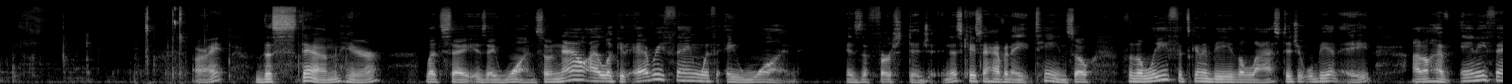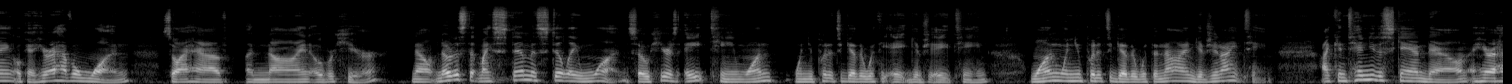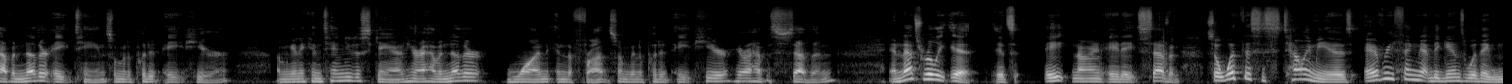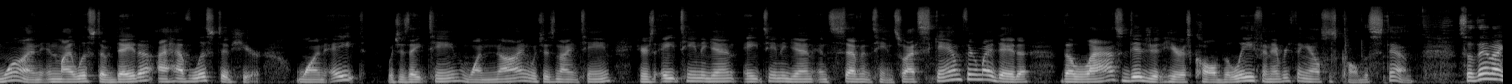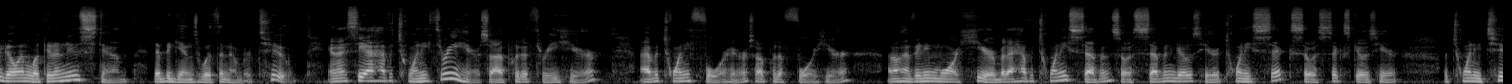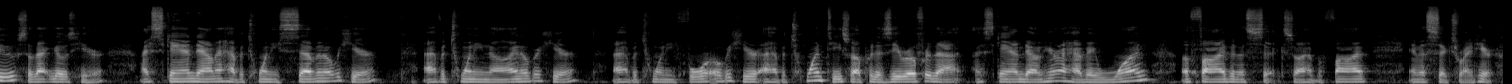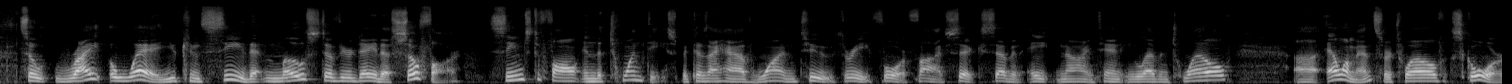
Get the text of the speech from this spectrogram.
all right, the stem here, let's say, is a 1. So now I look at everything with a 1 is the first digit. In this case, I have an 18. So for the leaf, it's going to be the last digit will be an 8. I don't have anything. Okay, here I have a 1. So I have a 9 over here. Now notice that my stem is still a 1. So here's 18. 1 when you put it together with the 8 gives you 18. 1 when you put it together with the 9 gives you 19. I continue to scan down. Here I have another 18, so I'm going to put an 8 here. I'm going to continue to scan. Here I have another 1 in the front, so I'm going to put an 8 here. Here I have a 7. And that's really it. It's 8, 9, 8, 8, 7. So what this is telling me is everything that begins with a 1 in my list of data, I have listed here. 1, 8, which is 18, 1, 9, which is 19. Here's 18 again, 18 again, and 17. So I scan through my data. The last digit here is called the leaf, and everything else is called the stem. So then I go and look at a new stem that begins with the number 2. And I see I have a 23 here, so I put a 3 here. I have a 24 here, so I put a 4 here. I don't have any more here, but I have a 27, so a 7 goes here. 26, so a 6 goes here. A 22, so that goes here. I scan down, I have a 27 over here. I have a 29 over here. I have a 24 over here. I have a 20, so I put a 0 for that. I scan down here. I have a 1, a 5, and a 6. So I have a 5 and a 6 right here. So right away, you can see that most of your data so far seems to fall in the 20s because I have 1, 2, 3, 4, 5, 6, 7, 8, 9, 10, 11, 12 uh, elements or 12 scores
